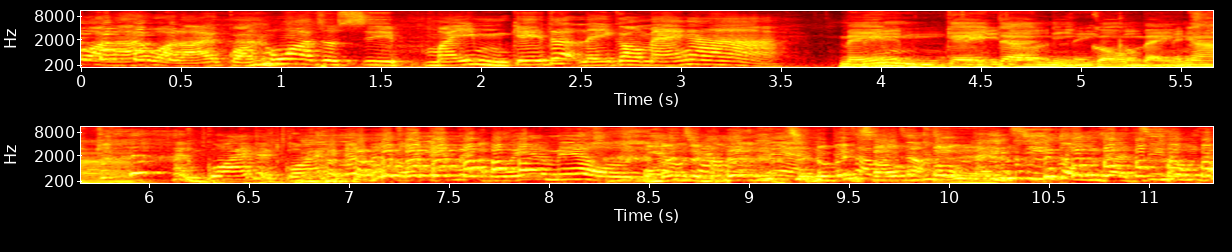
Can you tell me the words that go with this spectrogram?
我来我来，广东话就是咪唔记得你个名啊。没唔记得你个名啊？很乖很乖，我也没有。我们怎么怎么被操控？很激动的激动的。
